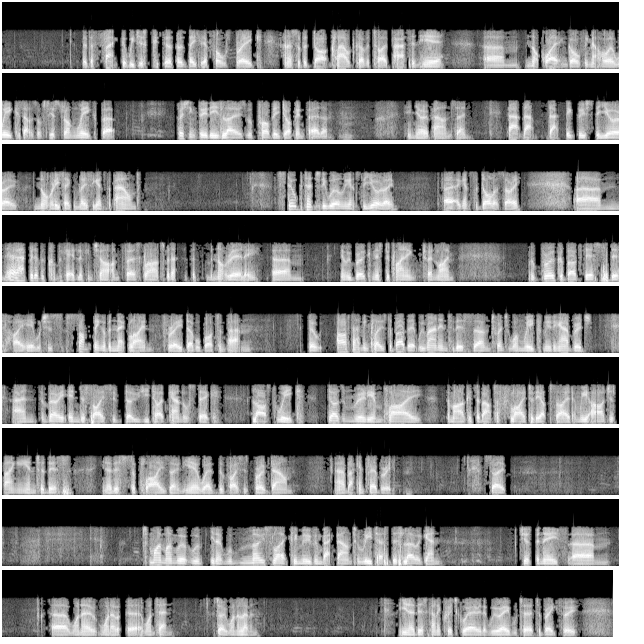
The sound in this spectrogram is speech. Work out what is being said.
but the fact that we just, that was basically a false break and a sort of dark cloud cover type pattern here, um, not quite engulfing that whole week because that was obviously a strong week, but pushing through these lows will probably drop in further in euro pound. So that that that big boost to the euro not really taking place against the pound. Still potentially will against the euro, uh, against the dollar. Sorry. Um, yeah, a bit of a complicated looking chart on first glance, but but, but not really. Um, you know, we've broken this declining trend line we broke above this, this high here, which is something of a neckline for a double bottom pattern. But after having closed above it, we ran into this 21-week um, moving average and a very indecisive doji type candlestick last week doesn't really imply the market's about to fly to the upside, and we are just banging into this, you know, this supply zone here where the prices broke down uh, back in February. So to my mind, we're, we're, you know we're most likely moving back down to retest this low again, just beneath um, uh, 10, uh, 110, sorry 111. You know this kind of critical area that we were able to, to break through.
